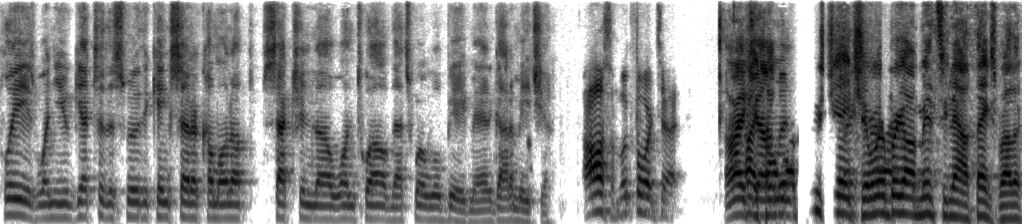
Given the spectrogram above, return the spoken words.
please, when you get to the Smoothie King Center, come on up section uh, 112. That's where we'll be, man. Got to meet you. Awesome. Look forward to it. All right, All right gentlemen. appreciate Thanks you. We're going to bring on Mintzy now. Thanks, brother.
